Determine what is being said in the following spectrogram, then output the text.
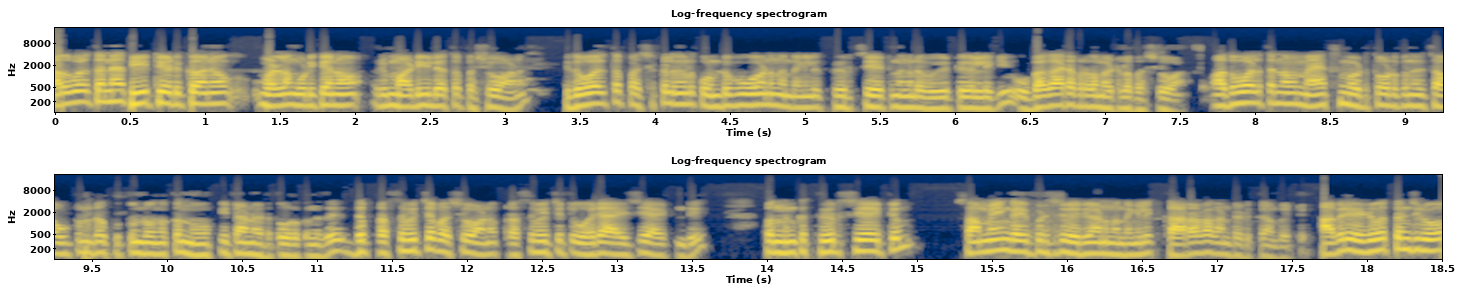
അതുപോലെ തന്നെ തീറ്റ എടുക്കാനോ വെള്ളം കുടിക്കാനോ ഒരു മടിയില്ലാത്ത പശുവാണ്. ഇതുപോലത്തെ പശുക്കൾ നിങ്ങൾ കൊണ്ടുപോകുകയാണെന്നുണ്ടെങ്കിൽ തീർച്ചയായിട്ടും നിങ്ങളുടെ വീട്ടുകളിലേക്ക് ഉപകാരപ്രദമായിട്ടുള്ള പശുവാണ്. അതുപോലെ തന്നെ നമ്മൾ മാക്സിമം എടുത്തു കൊടുക്കുന്നത് ചവിട്ടുണ്ടോ കുത്തുണ്ടോ എന്നൊക്കെ നോക്കിയിട്ടാണ് എടുത്തു കൊടുക്കുന്നത്. ഇത് പ്രസവിച്ച പശുവാണ്. പ്രസവിച്ചിട്ട് ഒരാഴ്ചയായിട്ടുണ്ട്. അപ്പം നിങ്ങൾക്ക് തീർച്ചയായിട്ടും സമയം കൈപ്പിടിച്ചിട്ട് വരികയാണെന്നുണ്ടെങ്കിൽ കറവ കണ്ടെടുക്കാൻ പറ്റും. അവർ എഴുപത്തഞ്ച് രൂപ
